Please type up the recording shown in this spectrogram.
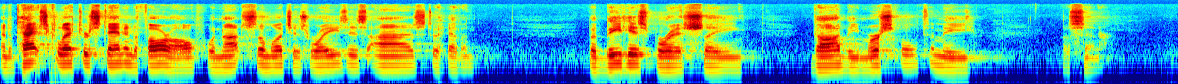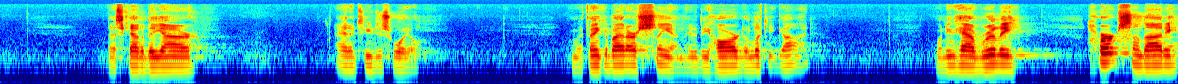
And the tax collector, standing afar off, would not so much as raise his eyes to heaven, but beat his breast, saying, God be merciful to me, a sinner. That's got to be our attitude as well. When we think about our sin, it'll be hard to look at God. When you have really hurt somebody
